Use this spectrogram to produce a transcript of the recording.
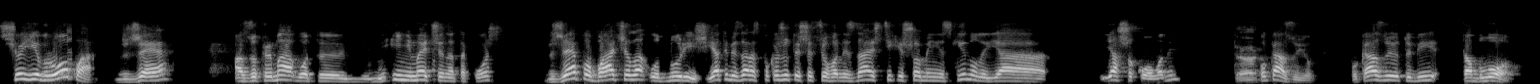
що Європа вже, а зокрема, от е, і Німеччина також. Вже побачила одну річ. Я тобі зараз покажу, ти ще цього не знаєш, тільки що мені скинули. Я, я шокований. Так. Показую. Показую тобі табло.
